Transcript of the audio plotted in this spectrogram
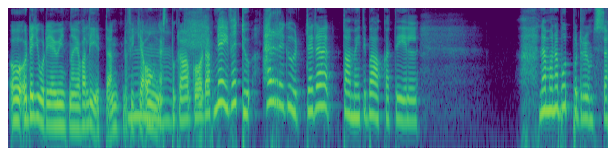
Och, och det gjorde jag ju inte när jag var liten. Då fick jag Mm. ångest på gravgårdar. Nej, vet du, herregud, det där tar mig tillbaka till när man har bott på Drumsö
